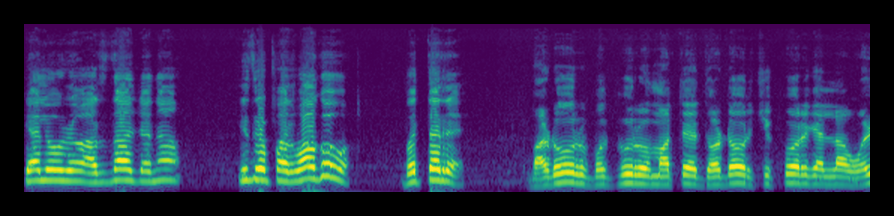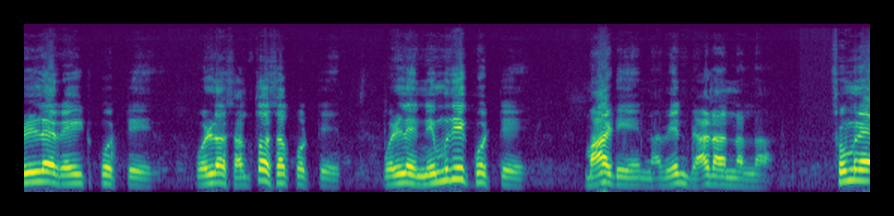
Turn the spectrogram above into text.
ಕೆಲವರು ಅರ್ಧ ಜನ ಇದ್ರ ಪರವಾಗೂ ಬರ್ತಾರೆ. ಬಡವರು, ಬಗ್ಗರು ಮತ್ತೆ ದೊಡ್ಡವರು, ಚಿಕ್ಕವರಿಗೆಲ್ಲ ಒಳ್ಳೆ ರೇಟ್ ಕೊಟ್ಟು, ಒಳ್ಳೆ ಸಂತೋಷ ಕೊಟ್ಟು, ಒಳ್ಳೆ ನೆಮ್ಮದಿ ಕೊಟ್ಟು ಮಾಡಿ ನಾವೇನು ಬೇಡ ಅನ್ನಲ್ಲ. ಸುಮ್ಮನೆ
